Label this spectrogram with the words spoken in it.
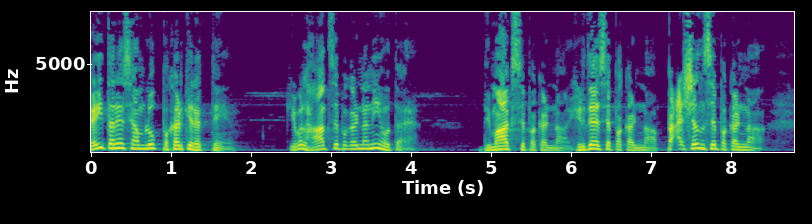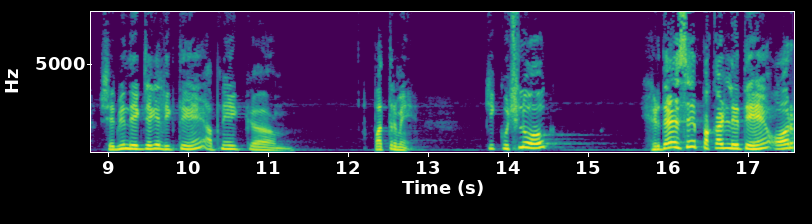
कई तरह से हम लोग पकड़ के रखते हैं। केवल हाथ से पकड़ना नहीं होता है। दिमाग से पकड़ना, हृदय से पकड़ना पैशन से पकड़ना। शेरबिंद एक जगह लिखते हैं अपने एक पत्र में कि कुछ लोग हृदय से पकड़ लेते हैं और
